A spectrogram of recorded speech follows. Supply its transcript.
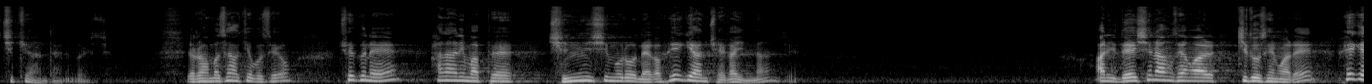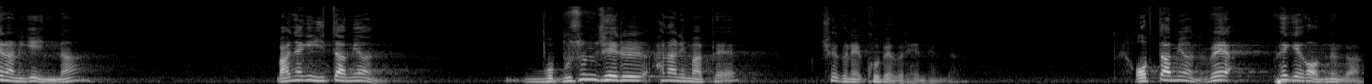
지켜야 한다는 것이죠. 여러분 한번 생각해 보세요. 최근에 하나님 앞에 진심으로 내가 회개한 죄가 있나? 이제. 아니, 내 신앙생활, 기도 생활에 회개라는 게 있나? 만약에 있다면, 뭐, 무슨 죄를 하나님 앞에 최근에 고백을 했는가? 없다면 왜 회개가 없는가?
